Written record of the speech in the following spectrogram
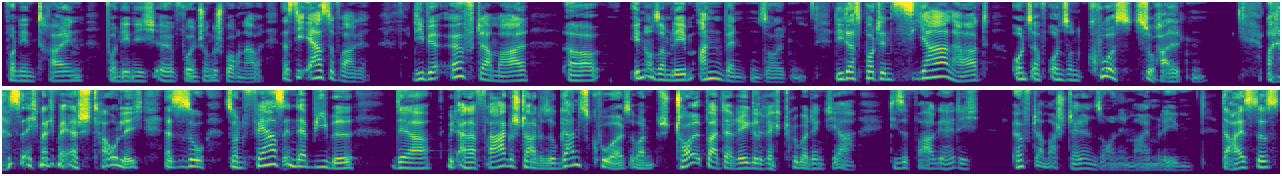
von den dreien, von denen ich äh, vorhin schon gesprochen habe. Das ist die erste Frage, die wir öfter mal äh, in unserem Leben anwenden sollten, die das Potenzial hat, uns auf unseren Kurs zu halten. Und das ist echt manchmal erstaunlich. Das ist so, so ein Vers in der Bibel, der mit einer Frage startet, so ganz kurz, und man stolpert der regelrecht drüber, denkt, ja, diese Frage hätte ich öfter mal stellen sollen in meinem Leben. Da heißt es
